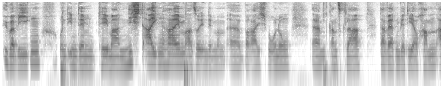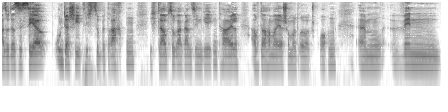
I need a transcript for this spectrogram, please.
überwiegen und in dem Thema Nicht-Eigenheim, also in dem äh, Bereich Wohnung, äh, ganz klar, da werden wir die auch haben. Also das ist sehr unterschiedlich zu betrachten. Ich glaube sogar ganz im Gegenteil, auch da haben wir ja schon mal drüber gesprochen, ähm, wenn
